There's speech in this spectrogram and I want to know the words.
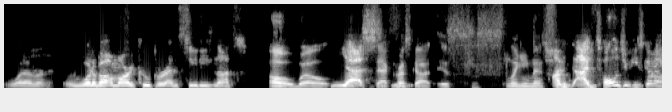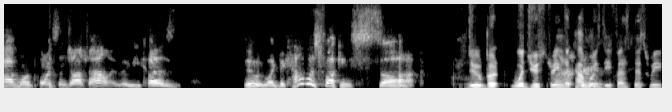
Whatever. What about Amari Cooper and CeeDee's nuts? Oh well, Yes. Dak Prescott is slinging that shit. I'm, I told you he's gonna have more points than Josh Allen because, dude, like the Cowboys fucking suck. Dude, but would you stream the Cowboys defense this week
